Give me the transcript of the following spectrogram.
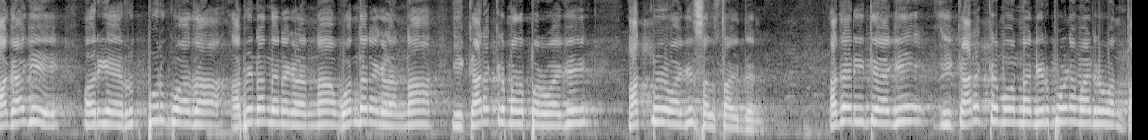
ಹಾಗಾಗಿ ಅವರಿಗೆ ಹೃತ್ಪೂರ್ವಕವಾದ ಅಭಿನಂದನೆಗಳನ್ನು, ವಂದನೆಗಳನ್ನು ಈ ಕಾರ್ಯಕ್ರಮದ ಪರವಾಗಿ ಆತ್ಮೀಯವಾಗಿ ಸಲ್ಲಿಸ್ತಾ ಇದ್ದೇನೆ. ಅದೇ ರೀತಿಯಾಗಿ ಈ ಕಾರ್ಯಕ್ರಮವನ್ನು ನಿರೂಪಣೆ ಮಾಡಿರುವಂಥ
